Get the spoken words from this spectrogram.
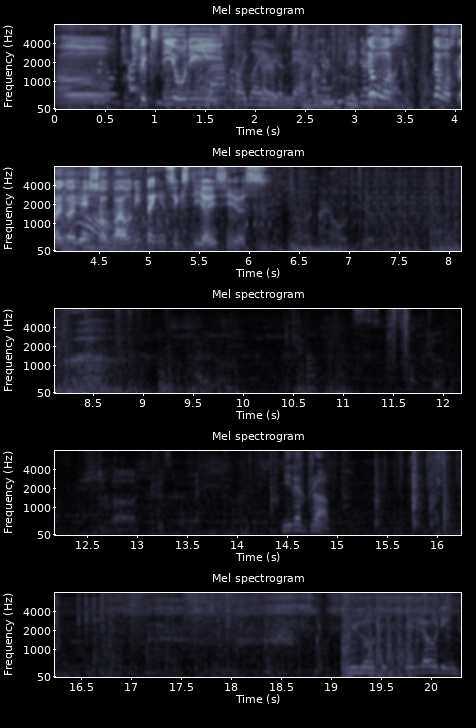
Oh, 60 only. Last. That was that was like a headshot, but I only tagged in 60. Are you serious? I don't know. You cannot s- smoke through, sh- uh, through smoke, meh? Need a drop. Reloading. Reloading.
